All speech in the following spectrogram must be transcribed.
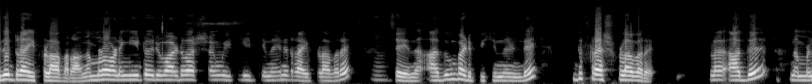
ഇത് ഡ്രൈ ഫ്ലവറാ നമ്മൾ ഉണങ്ങിയിട്ട് ഒരുപാട് വർഷം വീട്ടിലിരിക്കുന്നതിന് ഡ്രൈ ഫ്ലവർ ചെയ്യുന്ന അതും പഠിപ്പിക്കുന്നുണ്ട്. ഇത് ഫ്രഷ് ഫ്ലവർ അത് നമ്മൾ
